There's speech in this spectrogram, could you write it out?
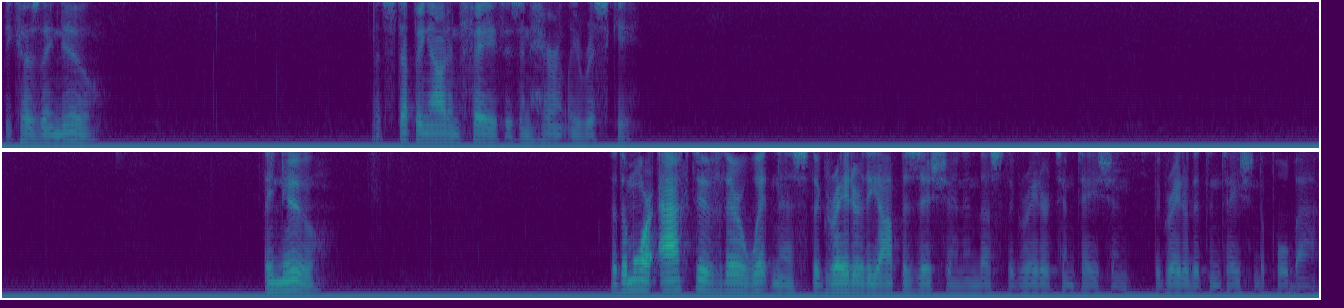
Because they knew that stepping out in faith is inherently risky. They knew that the more active their witness, the greater the opposition, and thus the greater temptation, the greater the temptation to pull back.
